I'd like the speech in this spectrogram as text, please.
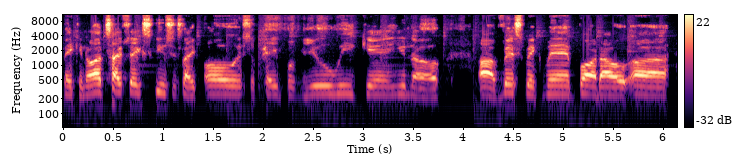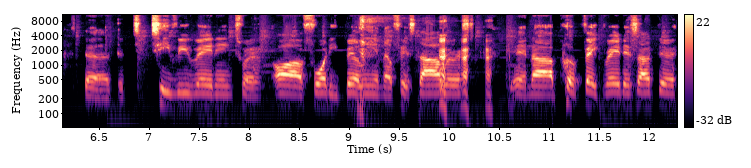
making all types of excuses like, oh, it's a pay per view weekend. You know, uh, Vince McMahon bought out uh, the the TV ratings for all forty billion of his dollars and uh, put fake ratings out there.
